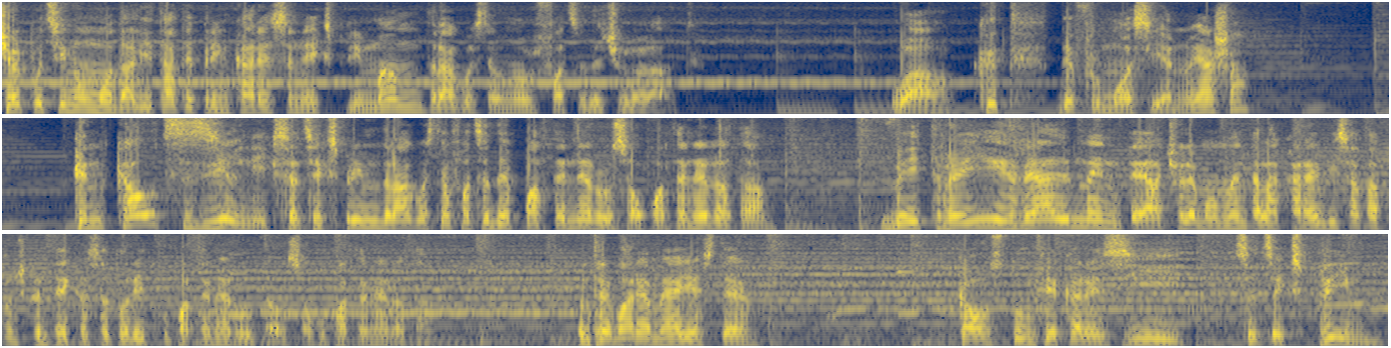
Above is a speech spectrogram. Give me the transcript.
cel puțin o modalitate prin care să ne exprimăm dragostea unul față de celălalt. Wow, cât de frumos e, nu-i așa? Când cauți zilnic să-ți exprimi dragostea față de partenerul sau partenera ta, vei trăi realmente acele momente la care ai visat atunci când te-ai căsătorit cu partenerul tău sau cu partenera ta. Întrebarea mea este, cauți tu în fiecare zi să-ți exprimi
